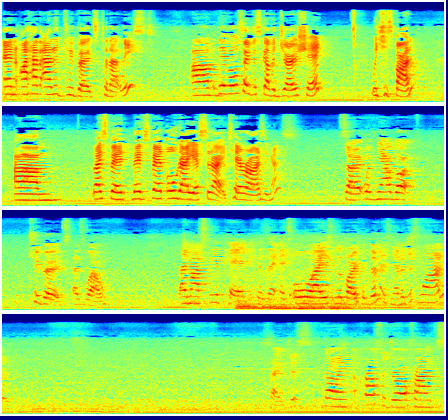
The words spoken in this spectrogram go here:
and I have added two birds to that list. Um, they've also discovered Joe's shed which is fun. Um, they spent, they've spent all day yesterday terrorising us. So we've now got two birds as well. They must be a pair because it's always the both of them. It's never just one. So just going across the drawer fronts.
